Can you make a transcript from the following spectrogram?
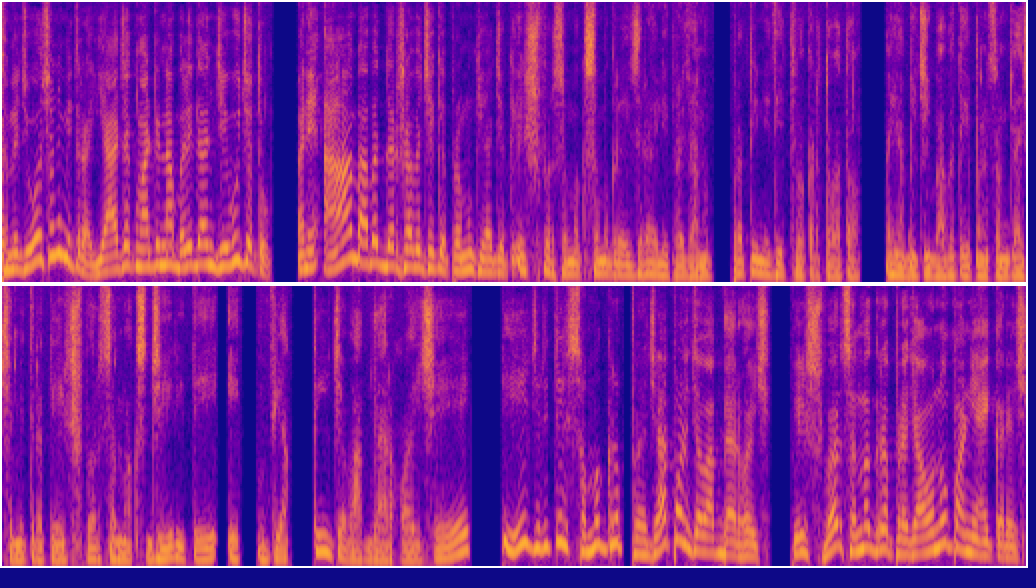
તમે જુઓ છો ને મિત્ર, યાજક માટેના બલિદાન જેવું જ હતું. અને આ બાબત દર્શાવે છે કે પ્રમુખ યાજક ઈશ્વર સમક્ષ સમગ્ર ઇઝરાયેલી પ્રજાનું પ્રતિનિધિત્વ કરતો હતો. અહીંયા બીજી બાબત એ પણ સમજાય છે મિત્ર કે ઈશ્વર સમક્ષ જે રીતે એક વ્યક્તિ જવાબદાર હોય છે, એ જ રીતે સમગ્ર પ્રજા પણ જવાબદાર હોય છે. ઈશ્વર સમગ્ર પ્રજાઓનો પણ ન્યાય કરે છે.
